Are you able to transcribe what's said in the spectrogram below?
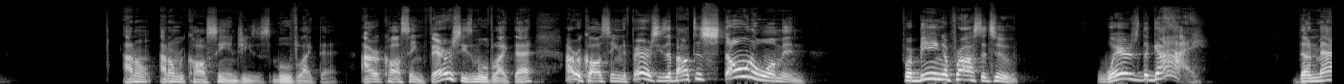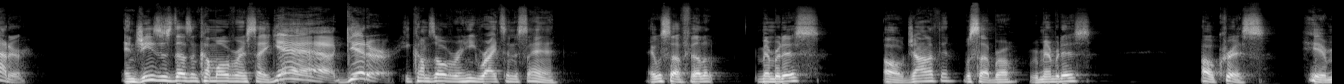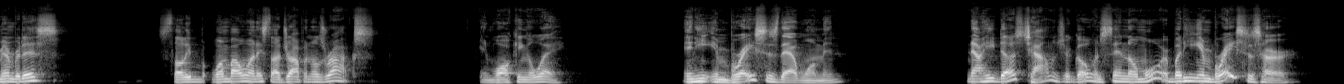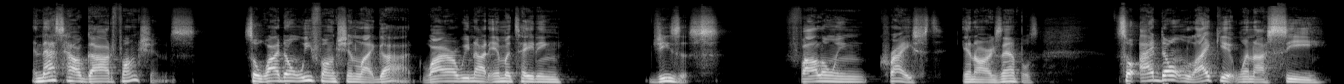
I don't I don't recall seeing Jesus move like that. I recall seeing Pharisees move like that. I recall seeing the Pharisees about to stone a woman for being a prostitute. Where's the guy? Doesn't matter. And Jesus doesn't come over and say, Yeah, get her. He comes over and he writes in the sand. Hey, what's up, Philip? Remember this? Oh, Jonathan, what's up, bro? Remember this? Oh, Chris, here, remember this? Slowly, one by one, they start dropping those rocks and walking away. And he embraces that woman. Now, he does challenge her, go and sin no more, but he embraces her. And that's how God functions. So, why don't we function like God? Why are we not imitating Jesus, following Christ in our examples? So, I don't like it when I see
